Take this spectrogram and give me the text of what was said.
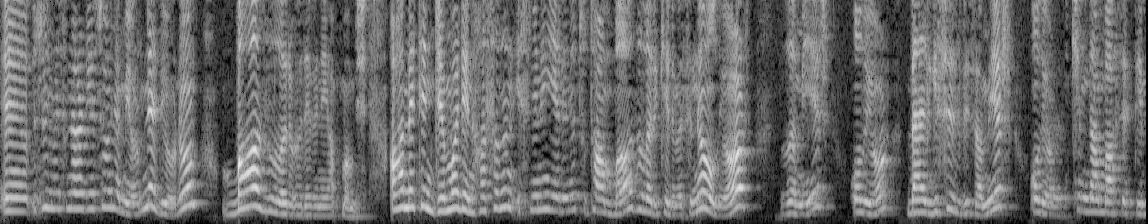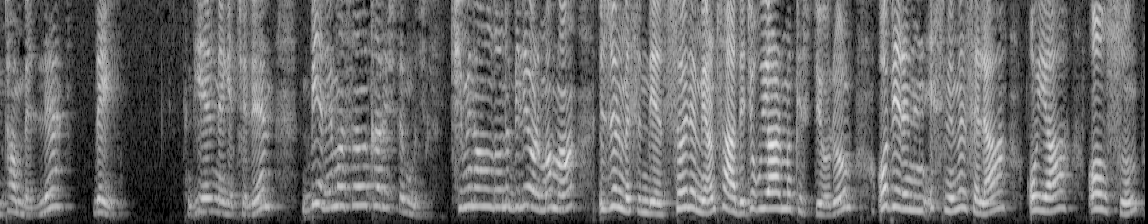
e, üzülmesinler diye söylemiyorum. Ne diyorum? Bazıları ödevini yapmamış. Ahmet'in, Cemal'in, Hasan'ın isminin yerini tutan bazıları kelimesi ne oluyor? Zamir oluyor. Belgisiz bir zamir oluyor. Kimden bahsettiğim tam belli değil. Diğerine geçelim. Biri masamı karıştırmış. Kimin olduğunu biliyorum ama üzülmesin diye söylemiyorum. Sadece uyarmak istiyorum. O birinin ismi mesela Oya olsun.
